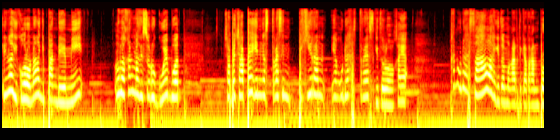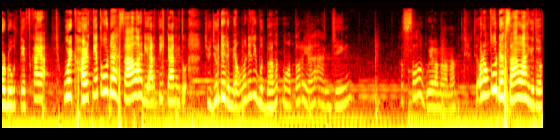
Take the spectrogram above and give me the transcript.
ini lagi corona lagi pandemi. Lu bahkan masih suruh gue buat capek-capekin ngestresin pikiran yang udah stres gitu loh. Kayak kan udah salah gitu mengarti katakan produktif. Kayak work hardnya tuh udah salah diartikan gitu. Jujur deh demi Allah ini ribut banget motor ya anjing. Kesel gue lama-lama. Orang tuh udah salah gitu.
